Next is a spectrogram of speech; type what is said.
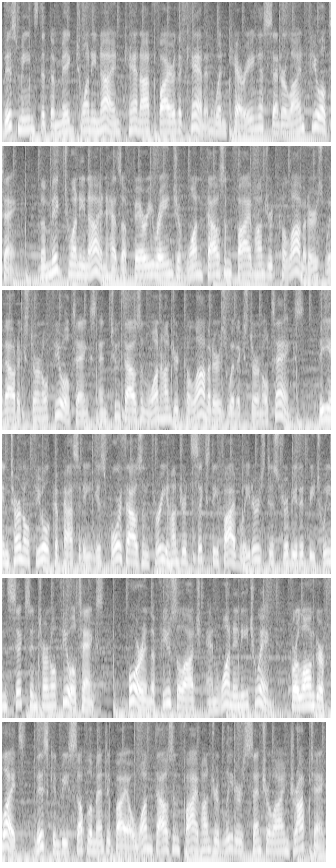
This means that the MiG-29 cannot fire the cannon when carrying a centerline fuel tank. The MiG-29 has a ferry range of 1,500 kilometers without external fuel tanks and 2,100 kilometers with external tanks. The internal fuel capacity is 4,365 liters distributed between six internal fuel tanks, four in the fuselage and one in each wing. For longer flights, this can be supplemented by a 1,500 liters centerline drop tank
